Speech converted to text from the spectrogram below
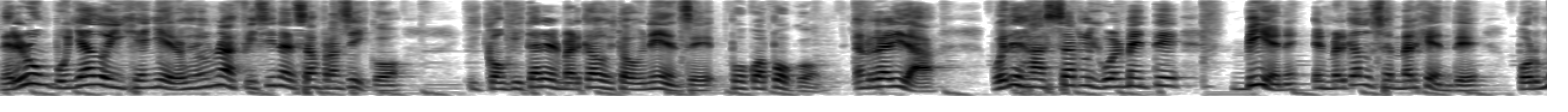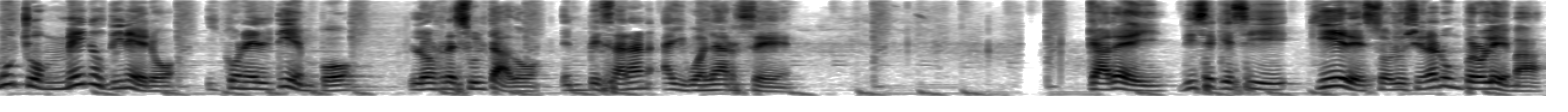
tener un puñado de ingenieros en una oficina de San Francisco y conquistar el mercado estadounidense poco a poco. En realidad, puedes hacerlo igualmente bien en mercados emergentes por mucho menos dinero y con el tiempo los resultados empezarán a igualarse. Carey dice que si quieres solucionar un problema,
